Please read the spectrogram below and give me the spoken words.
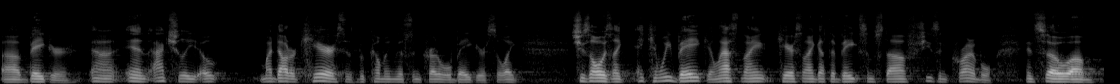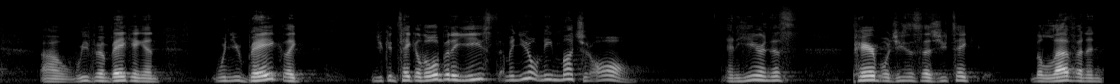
uh, baker. Uh, and actually, oh, my daughter Karis is becoming this incredible baker. So like, she's always like, "Hey, can we bake?" And last night, Karis and I got to bake some stuff. She's incredible, and so um, uh, we've been baking. And when you bake, like, you can take a little bit of yeast. I mean, you don't need much at all. And here in this parable, Jesus says, you take the leaven and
